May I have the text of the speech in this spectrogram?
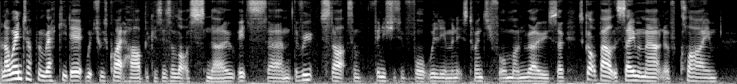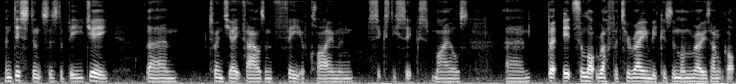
and I went up and recce'd it, which was quite hard because there's a lot of snow. It's um, the route starts and finishes in Fort William, and it's 24 Munros, so it's got about the same amount of climb and distance as the BG, um, 28,000 feet of climb and 66 miles. Um, but it's a lot rougher terrain because the Munros haven't got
